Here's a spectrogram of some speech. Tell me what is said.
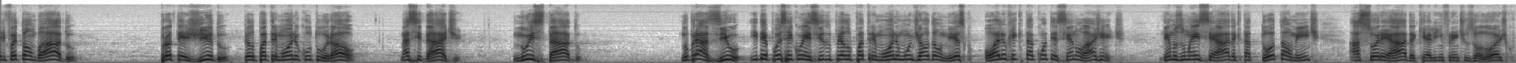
Ele foi tombado, protegido pelo patrimônio cultural na cidade, no Estado, no Brasil e depois reconhecido pelo Patrimônio Mundial da Unesco. Olha o que está acontecendo lá, gente. Temos uma enseada que está totalmente assoreada, que é ali em frente ao zoológico.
